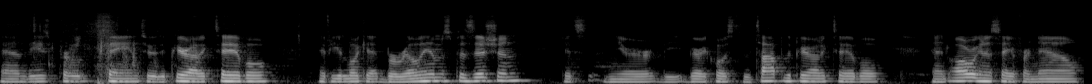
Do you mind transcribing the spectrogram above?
And these pertain to the periodic table. If you look at beryllium's position, it's near the very close to the top of the periodic table. And all we're going to say for now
